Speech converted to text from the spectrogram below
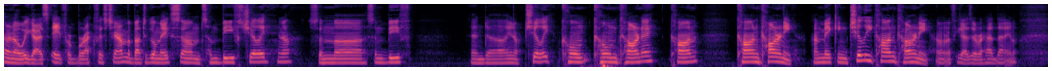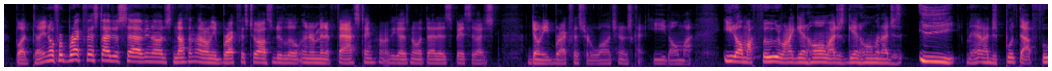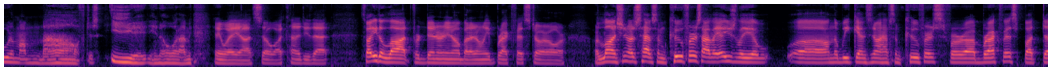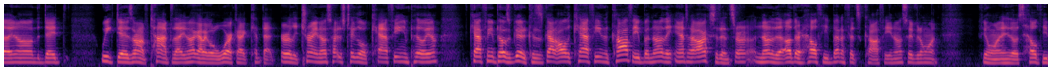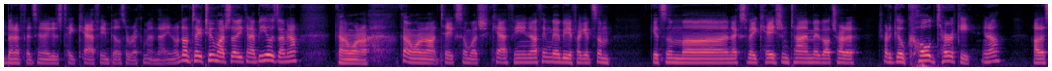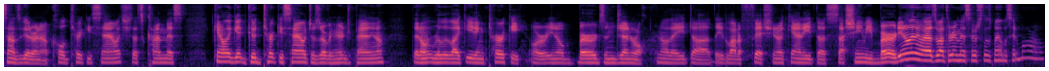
I don't know what you guys ate for breakfast here. I'm about to go make some some beef chili, you know, some uh, some beef and uh, you know chili con con carne con con carne. I'm making chili con carne. I don't know if you guys ever had that, you know. But, uh, you know, for breakfast, I just have, you know, just nothing. I don't eat breakfast, too. I also do a little intermittent fasting. I don't know if you guys know what that is. Basically, I just don't eat breakfast or lunch. and I just kind of eat all my, eat all my food. When I get home, I just get home and I just eat, man. I just put that food in my mouth. Just eat it. You know what I mean? Anyway, uh, so I kind of do that. So I eat a lot for dinner, you know, but I don't eat breakfast or, or, or lunch. You know, just have some koofers. I, I usually uh, on the weekends, you know, I have some koofers for uh, breakfast, but uh, you know, the day weekdays I don't have time for that. You know, I gotta go to work. I get that early train, so I just take a little caffeine pill. You know, caffeine pills are good because it's got all the caffeine in the coffee, but none of the antioxidants or none of the other healthy benefits of coffee. You know, so if you don't want if you don't want any of those healthy benefits, you know, you can just take caffeine pills. I recommend that. You know, don't take too much though. You can abuse them. You know, kind of want to kind of want to not take so much caffeine. I think maybe if I get some get some uh, next vacation time, maybe I'll try to try to go cold turkey, you know? Oh, that sounds good right now. Cold turkey sandwich. That's kind of miss. Can't only get good turkey sandwiches over here in Japan, you know? They don't really like eating turkey or, you know, birds in general. You know, they eat, uh, they eat a lot of fish. You know, can't eat the sashimi bird. You know, anyway, that's about three minutes. So let's maybe see you tomorrow.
